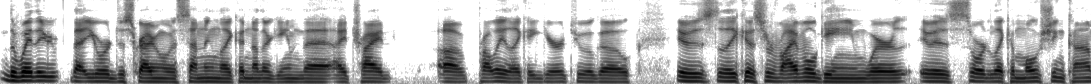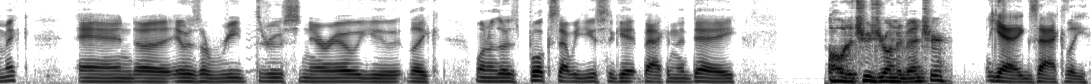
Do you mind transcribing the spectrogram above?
the way that you, that you were describing it was sounding like another game that I tried, uh, probably like a year or two ago. It was like a survival game where it was sort of like a motion comic, and uh, it was a read through scenario. You like one of those books that we used to get back in the day. oh, the choose your own adventure. Yeah, exactly.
